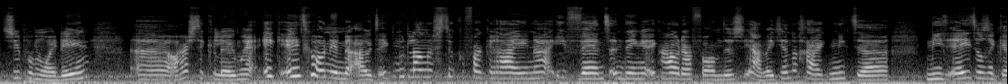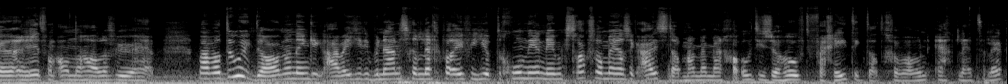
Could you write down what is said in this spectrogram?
Super mooi ding. Uh, hartstikke leuk. Maar ik eet gewoon in de auto. Ik moet lange stukken vaak rijden naar events en dingen. Ik hou daarvan. Dus ja, weet je, dan ga ik niet, uh, niet eten als ik een rit van anderhalf uur heb. Maar wat doe ik dan? Dan denk ik, ah, weet je, die bananenschil leg ik wel even hier op de grond neer. Neem ik straks wel mee als ik uitstap. Maar met mijn chaotische hoofd vergeet ik dat gewoon. Echt letterlijk.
